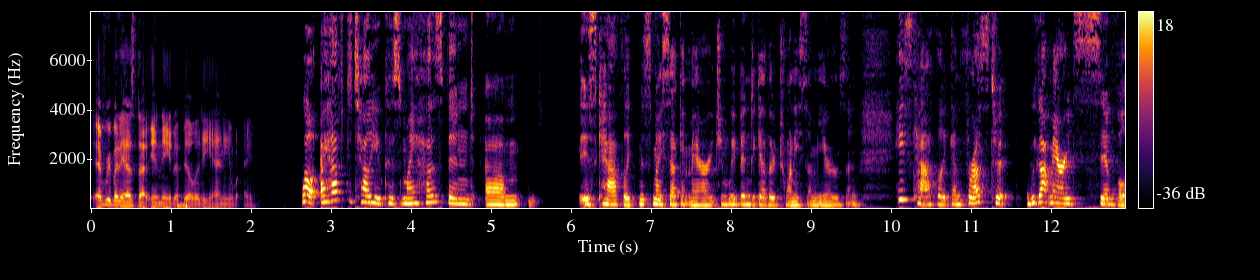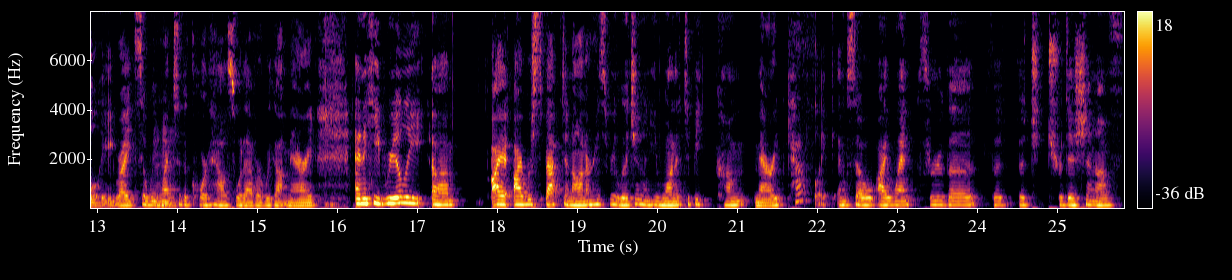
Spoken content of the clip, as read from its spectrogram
everybody has that innate ability anyway Well, I have to tell you because my husband um, is Catholic. This is my second marriage, and we've been together twenty some years, and he's Catholic. And for us to, we got married civilly, right? So we went to the courthouse, whatever. We got married, and he really. Um, I, I respect and honor his religion, and he wanted to become married Catholic, and so I went through the the, the tradition of.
